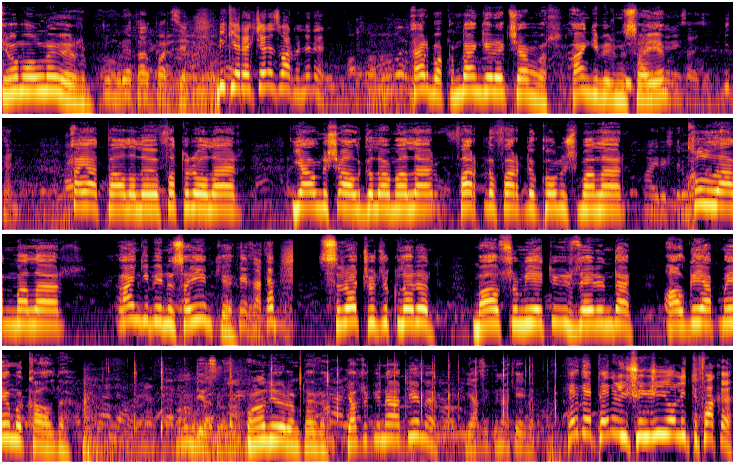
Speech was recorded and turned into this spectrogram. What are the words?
İmamoğlu'na veririm. Cumhuriyet Halk Partisi. Bir gerekçeniz var mı? Neden? Her bakımdan gerekçem var. Hangi birini sayayım? Bir tane. Hayat pahalılığı, faturalar, yanlış algılamalar, farklı farklı konuşmalar, kullanmalar. Hangi birini sayayım ki? Zaten. Sıra çocukların masumiyeti üzerinden algı yapmaya mı kaldı? Onu mu diyorsun? Onu diyorum tabii. Yazık günah değil mi? Yazık günah değil mi? HDP'nin 3. yol ittifakı.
